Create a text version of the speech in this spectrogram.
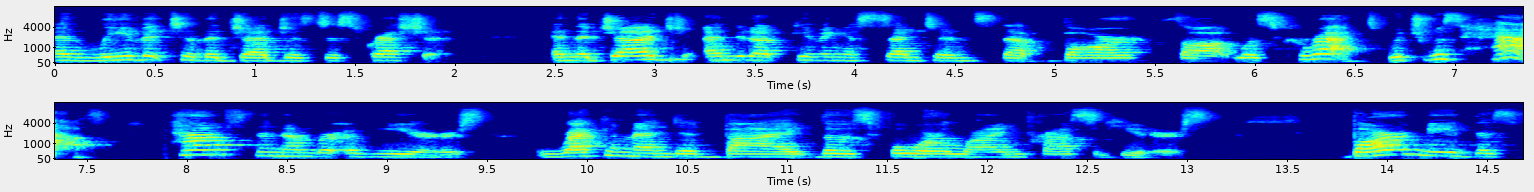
and leave it to the judge's discretion. And the judge ended up giving a sentence that Barr thought was correct, which was half half the number of years recommended by those four line prosecutors. Barr made this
